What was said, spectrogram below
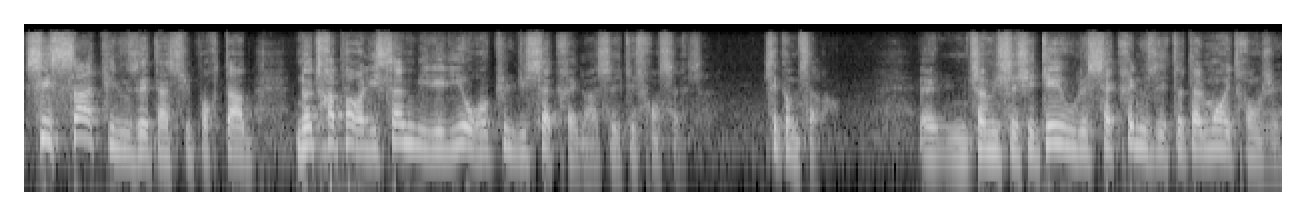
C'est ça qui nous est insupportable. Notre rapport à l'islam, il est lié au recul du sacré dans la société française. C'est comme ça. Euh, nous sommes une société où le sacré nous est totalement étranger.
